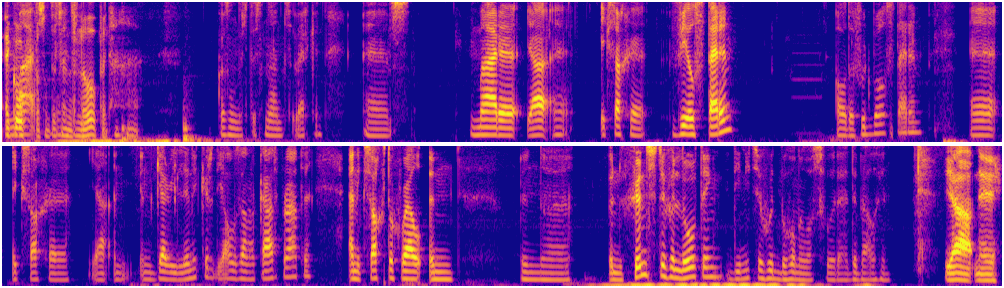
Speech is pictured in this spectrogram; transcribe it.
ik ook. Ik was ondertussen aan het lopen. Haha. ik was ondertussen aan het werken. Eh, maar eh, ja, eh, ik zag eh, veel sterren. Oude voetbalsterren. Ik zag ja, een, een Gary Lineker die alles aan elkaar praatte. En ik zag toch wel een, een, een gunstige loting die niet zo goed begonnen was voor de Belgen. Ja, nee.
